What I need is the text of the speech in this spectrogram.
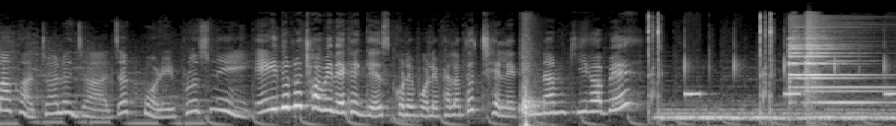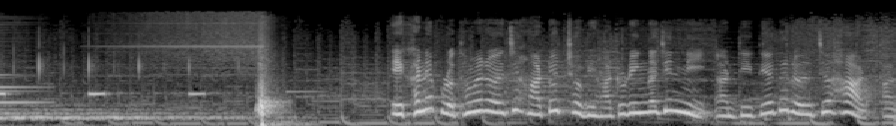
পাখা চলো যা যাক পরের প্রশ্নে। এই দুটো ছবি দেখে গেস করে বলে ফেলো তো ছেলেটির নাম কি হবে? এখানে প্রথমে রয়েছে হাঁটুর ছবি হাঁটুর ইংরাজি নি। আর দ্বিতীয়তে রয়েছে হাড়। আর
